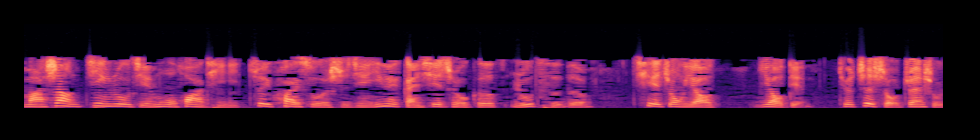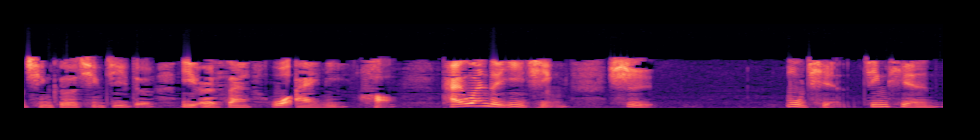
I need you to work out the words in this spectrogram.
马上进入节目话题最快速的时间，因为感谢这首歌如此的切中要要点。就这首专属情歌，请记得一二三，我爱你。好，台湾的疫情是目前今天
